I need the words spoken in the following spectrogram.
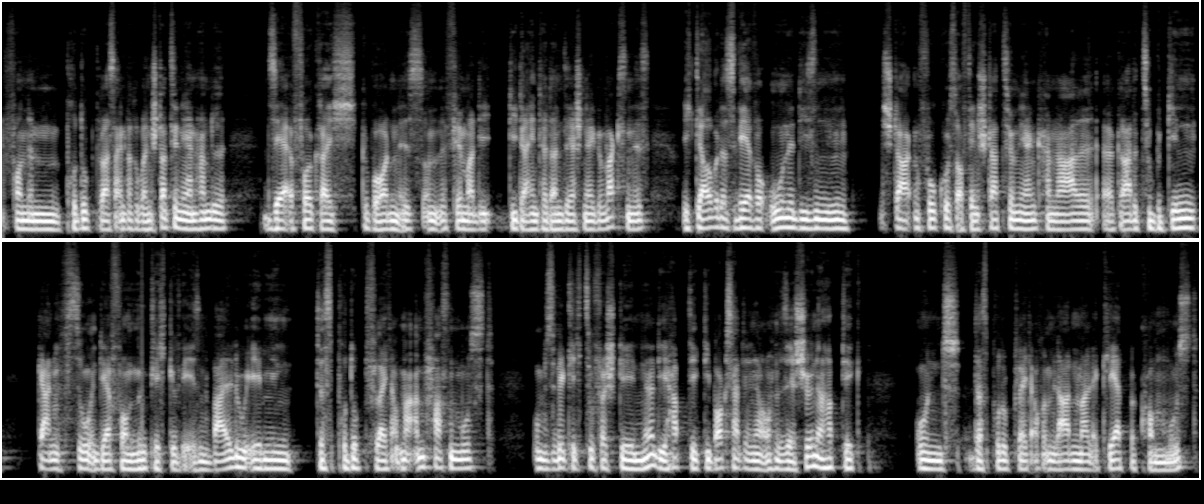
von einem Produkt, was einfach über den stationären Handel sehr erfolgreich geworden ist und eine Firma, die, die dahinter dann sehr schnell gewachsen ist. Ich glaube, das wäre ohne diesen starken Fokus auf den stationären Kanal äh, gerade zu Beginn gar nicht so in der Form möglich gewesen, weil du eben das Produkt vielleicht auch mal anfassen musst, um es wirklich zu verstehen. Ne? Die Haptik, die Box hat ja auch eine sehr schöne Haptik und das Produkt vielleicht auch im Laden mal erklärt bekommen musst.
